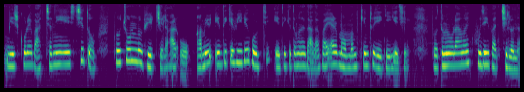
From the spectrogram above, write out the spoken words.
বিশেষ করে বাচ্চা নিয়ে এসেছি তো, প্রচণ্ড ভিড় ছিল। আর ও, আমি এদিকে ভিডিও করছি, এদিকে তোমাদের দাদাভাই আর মাম্মাম কিন্তু এগিয়ে গিয়েছিল। প্রথমে ওরা আমায় খুঁজেই পাচ্ছিল না।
